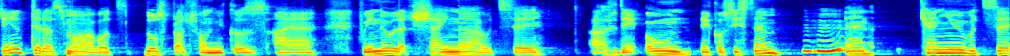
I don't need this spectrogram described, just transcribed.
can you tell us more about those platforms? Because uh, we know that China, I would say, have their own ecosystem, Mm-hmm. and can you would say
